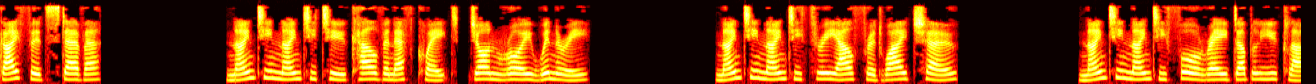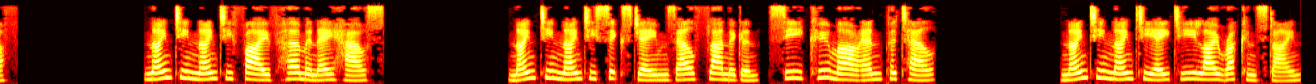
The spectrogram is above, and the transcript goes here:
Guyford Stever 1992 Calvin F. Quate, John Roy Whinnery 1993 Alfred Y. Cho 1994 Ray W. Clough 1995 Herman A. Haus 1996 James L. Flanagan, C. Kumar N. Patel 1998 Eli Ruckenstein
